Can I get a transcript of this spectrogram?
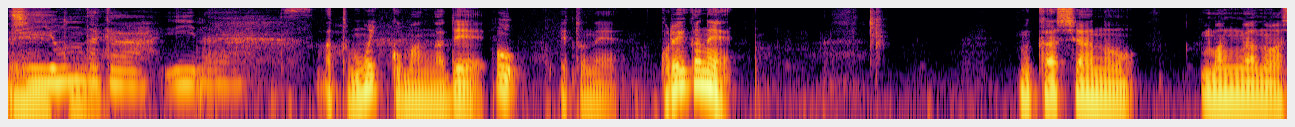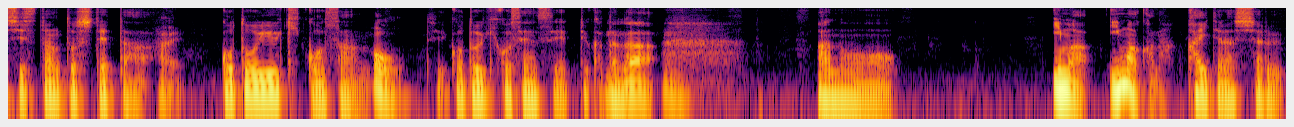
え読んだか、いいな。あともう一個漫画でお。えっとねこれがね昔あの漫画のアシスタントしてたはい。後藤由紀子さん後藤由紀子先生っていう方が、うんあの今今かな書いてらっしゃる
